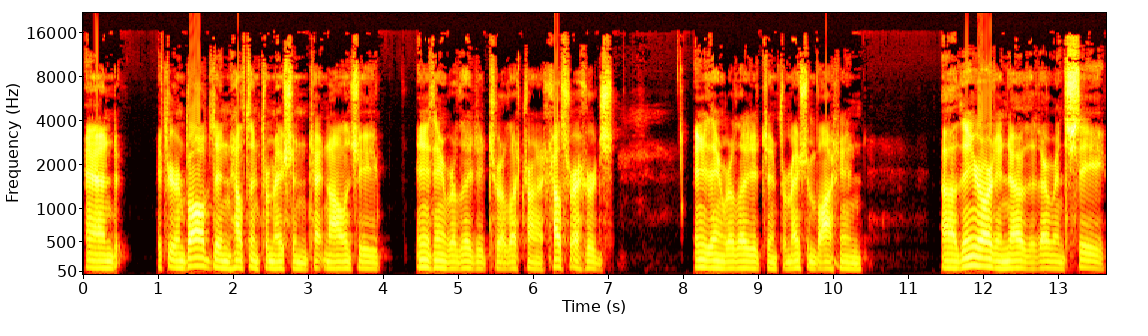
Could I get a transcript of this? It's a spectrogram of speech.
And if you're involved in health information technology, anything related to electronic health records, anything related to information blocking, uh, then you already know that ONC,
